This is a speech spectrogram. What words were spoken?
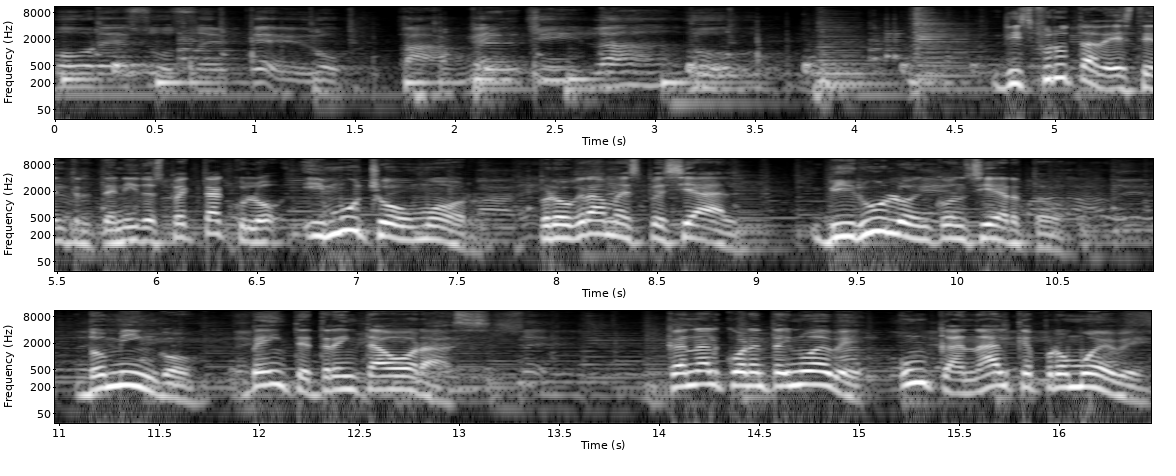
por eso se quedó tan enchilado. Disfruta de este entretenido espectáculo y mucho humor. Programa especial, Virulo en concierto. Domingo, 20-30 horas. Canal 49, un canal que promueve.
